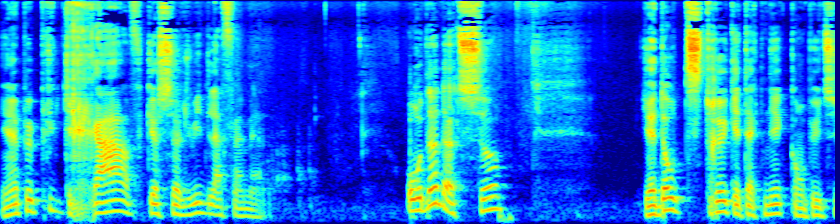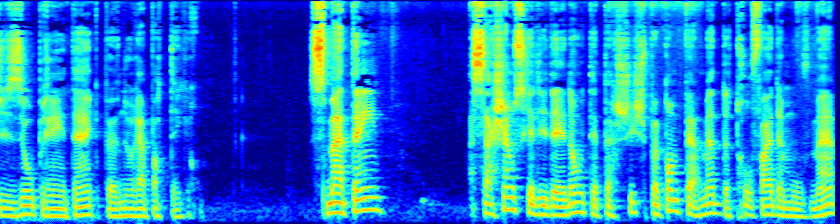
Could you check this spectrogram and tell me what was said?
et un peu plus grave que celui de la femelle. Au-delà de ça, il y a d'autres petits trucs et techniques qu'on peut utiliser au printemps qui peuvent nous rapporter gros. Ce matin, sachant où ce que les dindons étaient perchés, je ne peux pas me permettre de trop faire de mouvements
